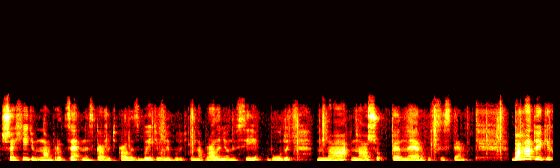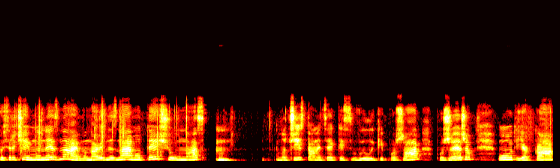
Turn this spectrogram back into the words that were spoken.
шахідів, нам про це не скажуть. Але збиті вони будуть і направлені вони всі будуть на нашу енергосистему. Багато якихось речей ми не знаємо, навіть не знаємо те, що у нас. Вночі станеться якийсь великий пожар, пожежа, от, яка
